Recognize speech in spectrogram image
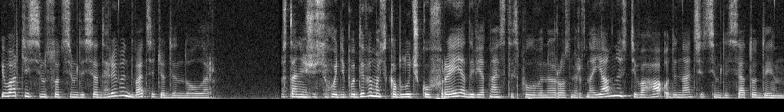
І вартість 770 гривень 21 долар. Останнє, що сьогодні подивимось, каблучку Фрея 19,5 розмір в наявності, вага 11,71.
